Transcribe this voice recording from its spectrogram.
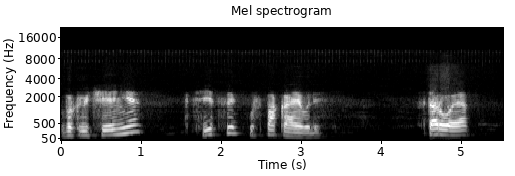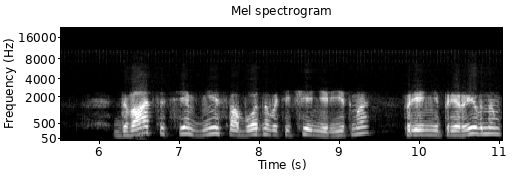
Выключение птицы успокаивались. Второе. 27 дней свободного течения ритма при непрерывном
